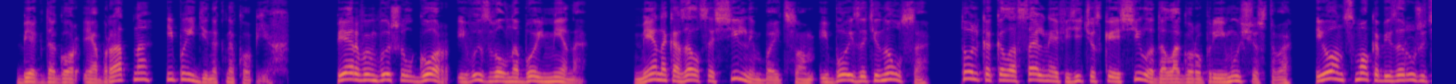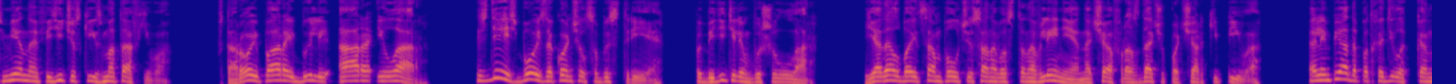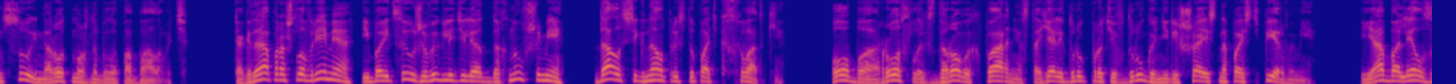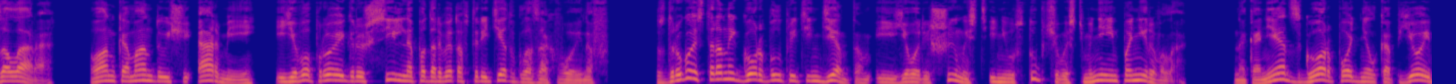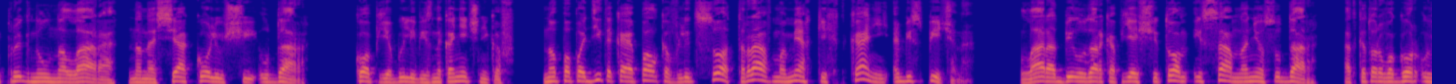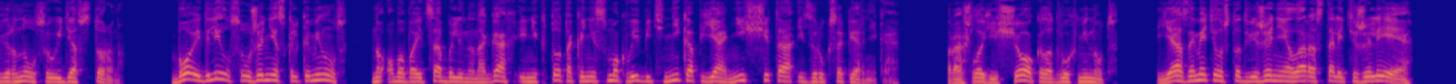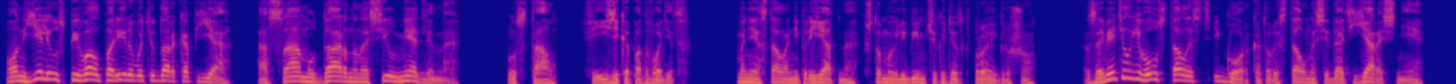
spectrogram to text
– бег до гор и обратно и поединок на копьях. Первым вышел Гор и вызвал на бой Мена. Мен оказался сильным бойцом, и бой затянулся. Только колоссальная физическая сила дала Гору преимущество, и он смог обезоружить Мена, физически измотав его. Второй парой были Ара и Лар. Здесь бой закончился быстрее. Победителем вышел Лар. Я дал бойцам полчаса на восстановление, начав раздачу по чарке пива. Олимпиада подходила к концу, и народ можно было побаловать. Когда прошло время, и бойцы уже выглядели отдохнувшими, дал сигнал приступать к схватке. Оба рослых, здоровых парня стояли друг против друга, не решаясь напасть первыми. Я болел за Лара. Он командующий армией, и его проигрыш сильно подорвет авторитет в глазах воинов. С другой стороны, Гор был претендентом, и его решимость и неуступчивость мне импонировала. Наконец, Гор поднял копье и прыгнул на Лара, нанося колющий удар. Копья были без наконечников, но попади такая палка в лицо, травма мягких тканей обеспечена. Лар отбил удар копья щитом и сам нанес удар, от которого Гор увернулся, уйдя в сторону. Бой длился уже несколько минут, но оба бойца были на ногах, и никто так и не смог выбить ни копья, ни щита из рук соперника. Прошло еще около двух минут. Я заметил, что движения Лара стали тяжелее, он еле успевал парировать удар копья, а сам удар наносил медленно. Устал. Физика подводит. Мне стало неприятно, что мой любимчик идет к проигрышу. Заметил его усталость Игор, который стал наседать яростнее.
